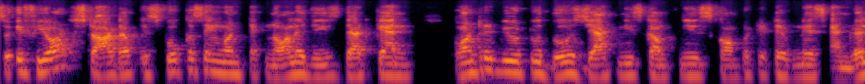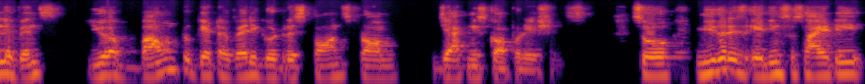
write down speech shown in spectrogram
So if your startup is focusing on technologies that can contribute to those Japanese companies' competitiveness and relevance, you are bound to get a very good response from Japanese corporations. So neither is aging society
